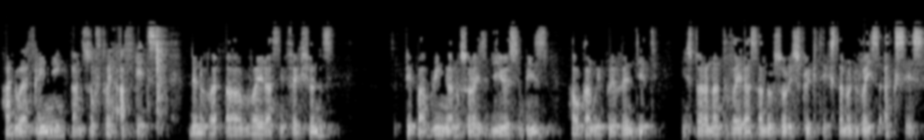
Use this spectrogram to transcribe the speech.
hardware cleaning and software updates. Then uh, virus infections, people are bringing unauthorized USBs. How can we prevent it? Install an antivirus and also restrict external device access.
